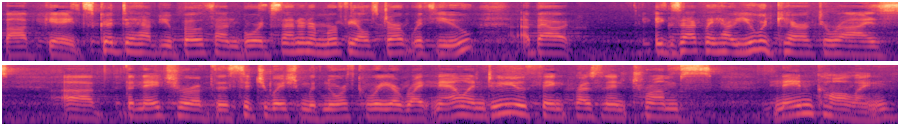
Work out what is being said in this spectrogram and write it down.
Bob Gates. Good to have you both on board. Senator Murphy, I'll start with you about exactly how you would characterize uh, the nature of the situation with North Korea right now? And do you think President Trump's name calling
